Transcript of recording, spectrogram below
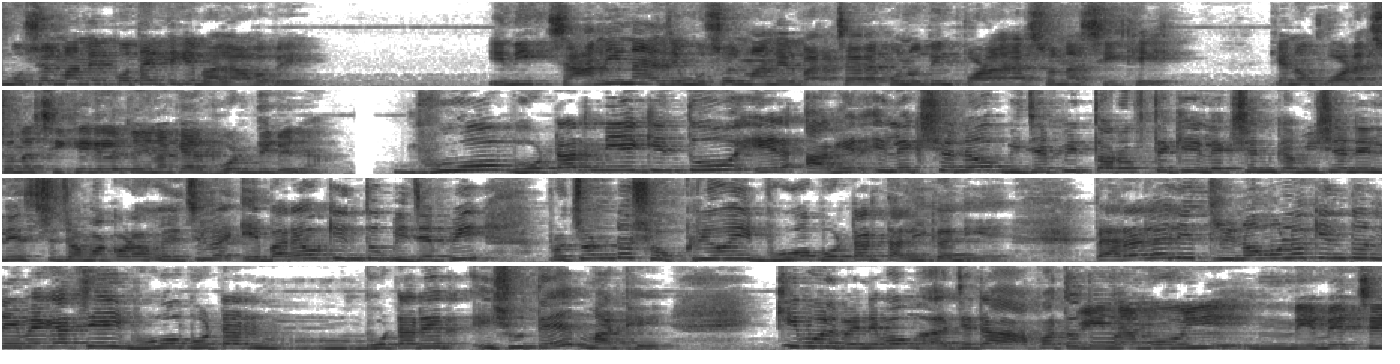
মুসলমানের কোথায় থেকে ভালো হবে? ইনি চানই না যে মুসলমানের বাচ্চারা কোনোদিন পড়াশোনা শিখে। কেন? পড়াশোনা শিখে গেলে তো এনাকে আর ভোট দিবে না। ভুয়ো ভোটার নিয়ে কিন্তু এর আগের ইলেকশনেও বিজেপির তরফ থেকে ইলেকশন কমিশনের লিস্ট জমা করা হয়েছিল। এবারেও কিন্তু বিজেপি প্রচণ্ড সক্রিয় এই ভুয়ো ভোটার তালিকা নিয়ে। প্যারালালি তৃণমূলও কিন্তু নেমে গেছে এই ভুয়ো ভোটার, ভোটারের ইস্যুতে মাঠে। কি বলবেন? এবং যেটা আপাতত তৃণমূল নেমেছে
